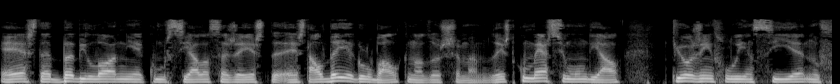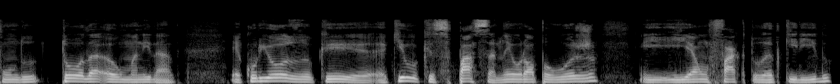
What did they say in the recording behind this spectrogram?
é esta Babilónia comercial, ou seja, este, esta aldeia global que nós hoje chamamos, este comércio mundial que hoje influencia, no fundo, toda a humanidade. É curioso que aquilo que se passa na Europa hoje, e, e, é um facto adquirido,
